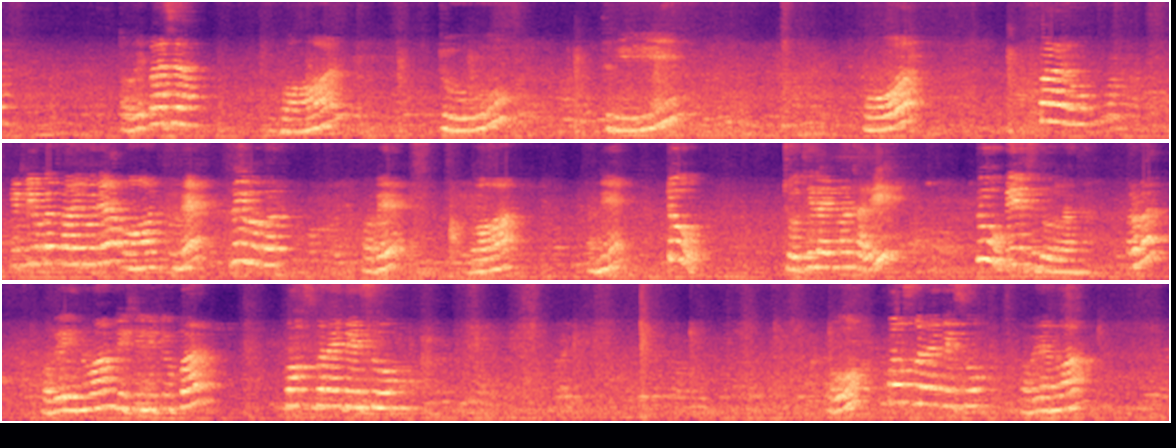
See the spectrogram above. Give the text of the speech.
तो पाँच one પાછા one two three four five કેટલી વખત ફાઈવ દોર્યા વન ટુ ને થ્રી વખત હવે વન અને ટુ ચોથી લાઈનમાં ખાલી ટુ બે જ દોરવાના બરાબર હવે એનું આમ લીટી લીટી ઉપર બોક્સ બનાવી દઈશું ઓ બોક્સ બનાવી દઈશું હવે એનું આમ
